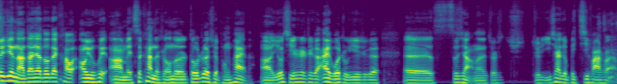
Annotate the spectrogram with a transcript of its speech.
最近呢，大家都在看奥运会啊，每次看的时候呢，都热血澎湃的啊，尤其是这个爱国主义这个呃思想呢，就是就一下就被激发出来了。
